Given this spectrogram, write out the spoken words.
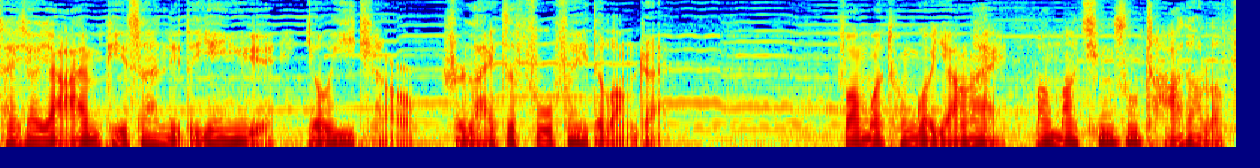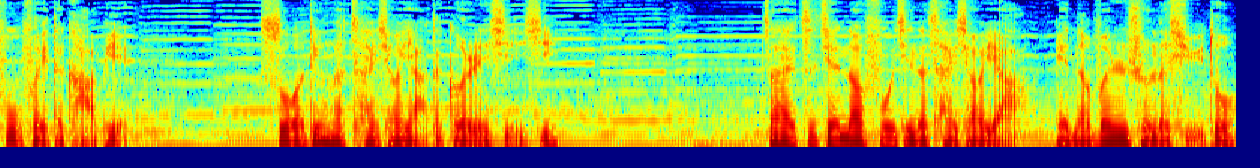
蔡小雅 M P 三里的音乐有一条是来自付费的网站，方墨通过杨爱帮忙轻松查到了付费的卡片。锁定了蔡小雅的个人信息。再次见到父亲的蔡小雅变得温顺了许多。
